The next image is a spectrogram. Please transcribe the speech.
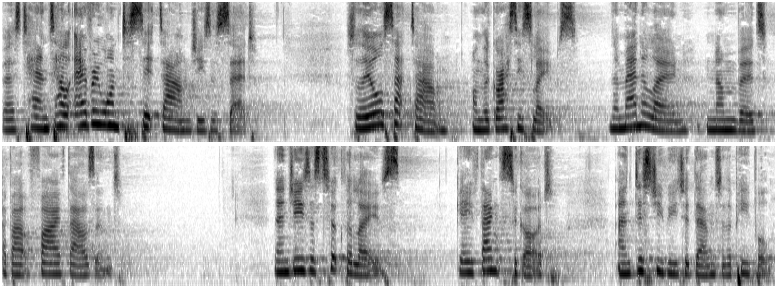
Verse 10 Tell everyone to sit down, Jesus said. So they all sat down on the grassy slopes. The men alone numbered about 5,000. Then Jesus took the loaves, gave thanks to God, and distributed them to the people.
